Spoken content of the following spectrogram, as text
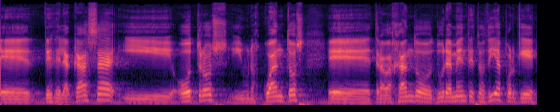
eh, desde la casa y otros, y unos cuantos, eh, trabajando duramente estos días porque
